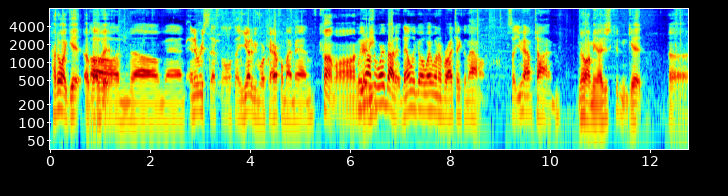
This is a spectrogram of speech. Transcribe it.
How do I get above it? oh no, man! And it resets the whole thing. You got to be more careful, my man. Come on, Well, you don't have to worry about it. They only go away whenever I take them out, so you have time. No, I mean I just couldn't get. uh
